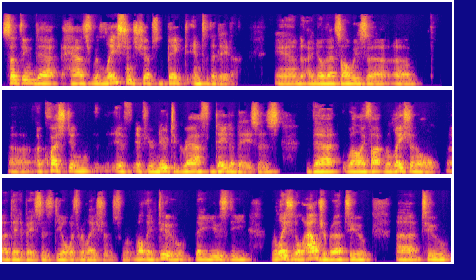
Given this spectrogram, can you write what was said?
something that has relationships baked into the data. And I know that's always a, a uh, a question if if you're new to graph databases that well i thought relational uh, databases deal with relations. Well they do. They use the relational algebra to uh, to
